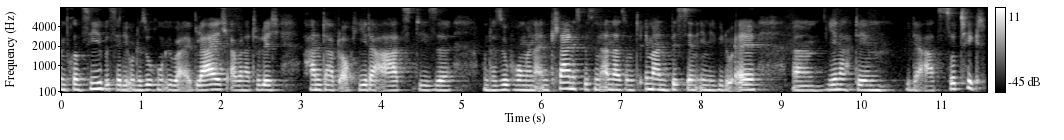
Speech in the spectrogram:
Im Prinzip ist ja die Untersuchung überall gleich, aber natürlich handhabt auch jeder Arzt diese Untersuchungen ein kleines bisschen anders und immer ein bisschen individuell, äh, je nachdem, wie der Arzt so tickt.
